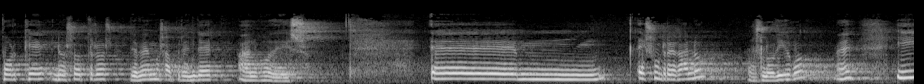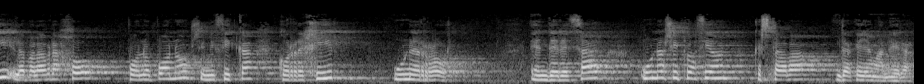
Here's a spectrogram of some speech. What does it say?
porque nosotros debemos aprender algo de eso. Eh, es un regalo, os lo digo, ¿eh? y la palabra ho, ponopono, significa corregir un error, enderezar una situación que estaba de aquella manera,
